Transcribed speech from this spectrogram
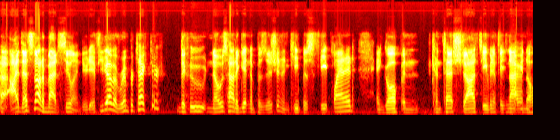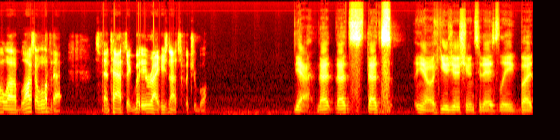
I, that's not a bad ceiling, dude. If you have a rim protector the, who knows how to get in a position and keep his feet planted and go up and contest shots, even if he's not getting a whole lot of blocks, I love that. It's fantastic. But you're right, he's not switchable. Yeah, that that's that's you know a huge issue in today's league. But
